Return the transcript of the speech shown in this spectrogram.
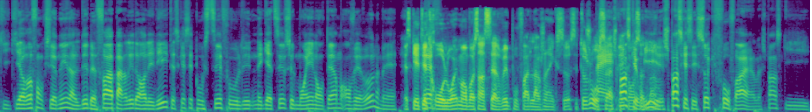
qui, qui aura fonctionné dans l'idée de faire parler de All Elite. Est-ce que c'est positif ou négatif sur le moyen long terme? On verra. là, mais Est-ce qu'il a été Bref. trop loin, mais on va s'en servir pour faire de l'argent avec ça? C'est toujours Ben, ça. je pense que oui. Je pense que c'est ça qu'il faut faire. Je pense qu'il.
